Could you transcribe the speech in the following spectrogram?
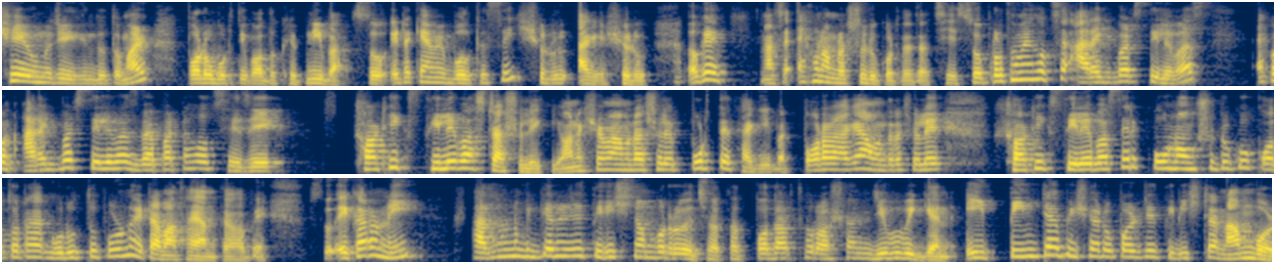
সেই অনুযায়ী কিন্তু তোমার পরবর্তী পদক্ষেপ নিবা। সো এটাকে আমি বলতেছি শুরুর আগে শুরু। ওকে? আচ্ছা এখন আমরা শুরু করতে যাচ্ছি। সো প্রথমে হচ্ছে আরেকবার সিলেবাস। এখন আরেকবার সিলেবাস ব্যাপারটা হচ্ছে যে, সঠিক সিলেবাসটা আসলে কি? অনেক সময় আমরা আসলে পড়তে থাকি। বাট পড়ার আগে আমাদের আসলে সঠিক সিলেবাসের কোন অংশটুকু কতটা গুরুত্বপূর্ণ এটা মাথায় আনতে হবে। সো এ কারণেই সাধারণ বিজ্ঞানের যে ৩০ নম্বর রয়েছে অর্থাৎ পদার্থ, রসায়ন, জীববিজ্ঞান এই তিনটা বিষয়ের উপর যে তিরিশটা নম্বর,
